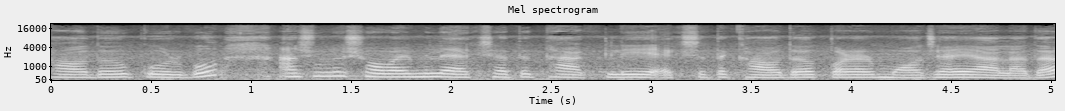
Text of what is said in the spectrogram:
খাওয়া দাওয়া করব। আসলে সবাই মিলে একসাথে থাকলে একসাথে খাওয়া দাওয়া করার মজাই আলাদা।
